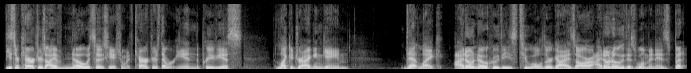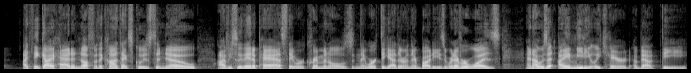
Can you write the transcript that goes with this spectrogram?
these are characters I have no association with, characters that were in the previous Like a Dragon game. That like I don't know who these two older guys are. I don't know who this woman is, but I think I had enough of the context clues to know. Obviously, they had a past. They were criminals, and they worked together and they're buddies or whatever it was and I was I immediately cared about the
